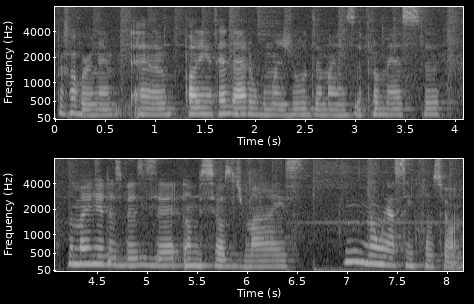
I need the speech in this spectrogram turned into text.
Por favor, né? Uh, podem até dar alguma ajuda, mas a promessa, na maioria das vezes, é ambiciosa demais, não é assim que funciona.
